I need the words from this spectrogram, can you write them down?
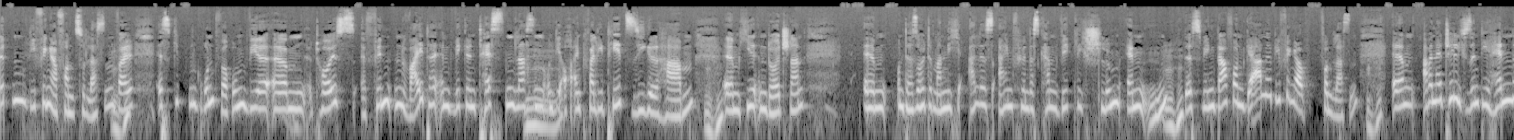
bitten, die Finger von zu lassen, weil es gibt einen Grund, warum wir ähm, Toys erfinden, weiterentwickeln, testen lassen und die auch ein Qualitätssiegel haben ähm, hier in Deutschland. Ähm, und da sollte man nicht alles einführen, das kann wirklich schlimm enden. Deswegen davon gerne die Finger von lassen. Ähm, aber natürlich sind die Hände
